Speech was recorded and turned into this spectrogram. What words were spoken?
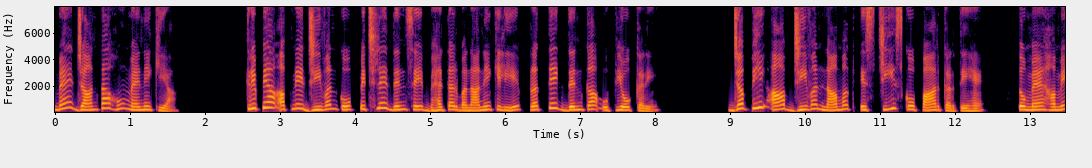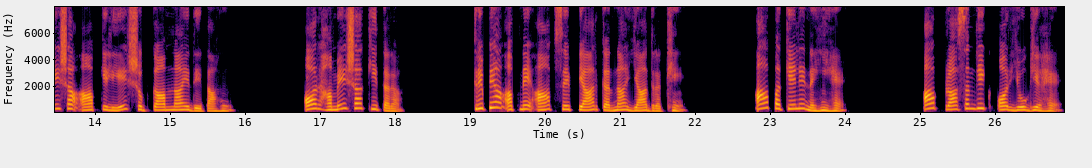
मैं जानता हूँ मैंने किया। कृपया अपने जीवन को पिछले दिन से बेहतर बनाने के लिए प्रत्येक दिन का उपयोग करें। जब भी आप जीवन नामक इस चीज़ को पार करते हैं तो मैं हमेशा आपके लिए शुभकामनाएँ देता हूँ। और हमेशा की तरह, कृपया अपने आप से प्यार करना याद रखें। आप अकेले नहीं हैं। आप प्रासंगिक और योग्य हैं।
